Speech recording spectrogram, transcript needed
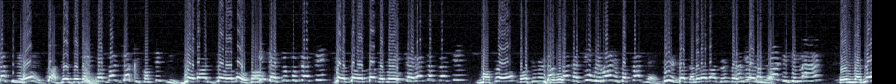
just in a day. Ó gbàgbé Joseph. He forgot Joseph completely. Bí o bá jẹ́ olóòótọ́. Ìjẹ́ true fẹ́ sí. Bí o jẹ́ olódodo. Ìjẹ́ rẹ Màá fẹ́ ó bọ́ sínú ìṣòro. Just so that you will run into problem. Bí ìgbẹ́kẹ̀lé bá ti ń bẹ nínú ènìyàn. And if the God is a man. Ènìyàn yóò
